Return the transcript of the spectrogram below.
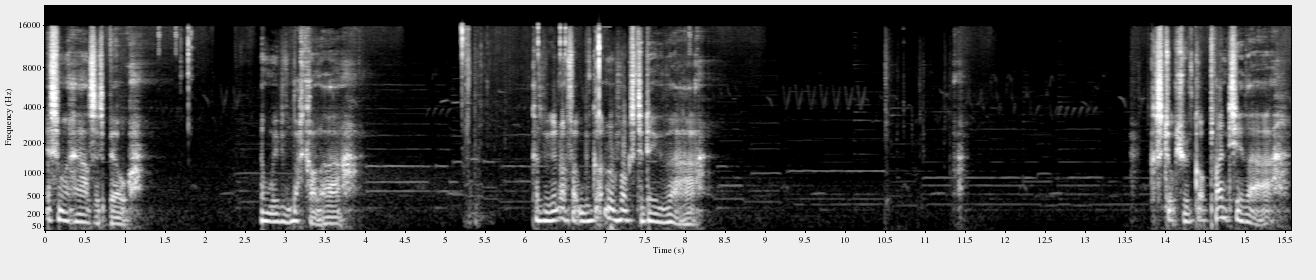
Get some more houses built. And we move back onto that. Because we've got enough we've got enough logs to do that. Structure, we've got plenty of that.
